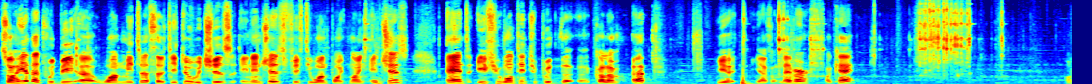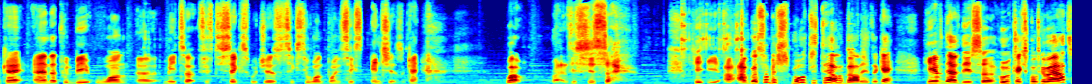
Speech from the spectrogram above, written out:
so here that would be uh, 1 meter 32, which is in inches, 51.9 inches. And if you wanted to put the uh, column up, here you have a lever, okay? Okay, and that would be 1 uh, meter 56, which is 61.6 inches, okay? Wow, this is... I've got so much more to tell about it, okay? Here they have this uh, hook I spoke about.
